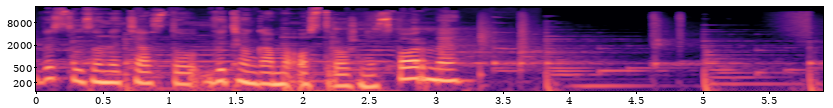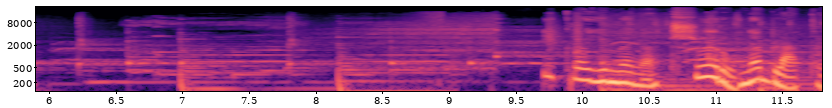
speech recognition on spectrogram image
Wystudzone ciasto wyciągamy ostrożnie z formy. I kroimy na trzy równe blaty.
